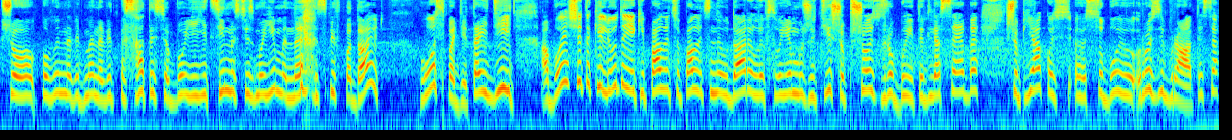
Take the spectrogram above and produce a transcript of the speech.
що повинна від мене відписатися, бо її цінності з моїми не співпадають. Господі, та йдіть. Або є ще такі люди, які палець у палець не ударили в своєму житті, щоб щось зробити для себе, щоб якось е, з собою розібратися.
